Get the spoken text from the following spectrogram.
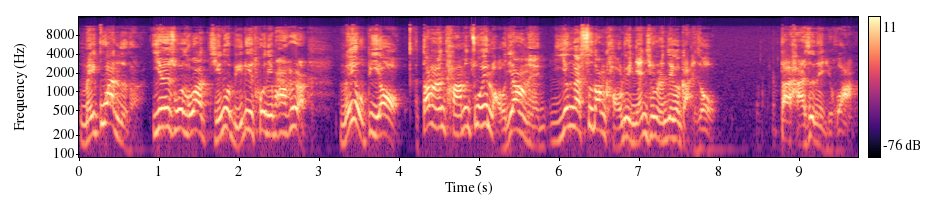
没惯着他，因为说实话，吉诺比利、托尼帕克没有必要。当然，他们作为老将呢，你应该适当考虑年轻人这个感受。但还是那句话，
